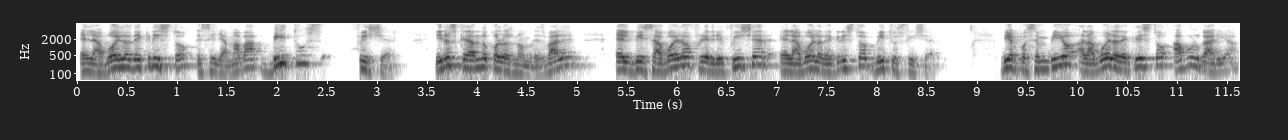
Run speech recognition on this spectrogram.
el abuelo de Cristo, que se llamaba Vitus Fischer. Iros quedando con los nombres, ¿vale? El bisabuelo Friedrich Fischer, el abuelo de Cristo, Vitus Fischer. Bien, pues envió al abuelo de Cristo a Bulgaria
